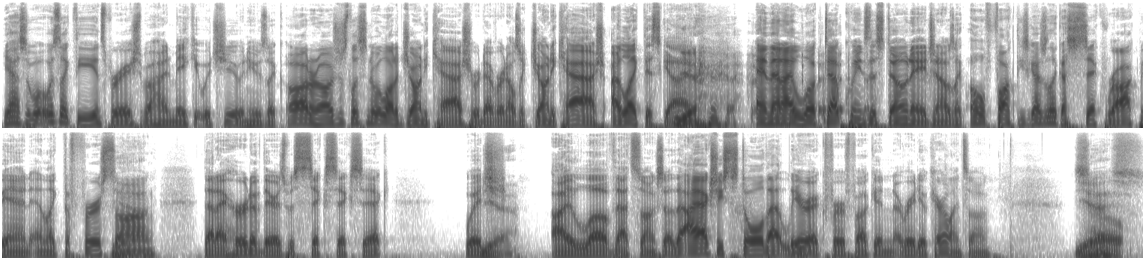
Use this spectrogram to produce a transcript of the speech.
yeah. So what was like the inspiration behind "Make It Wit Chu"? And he was like, oh, I don't know. I was just listening to a lot of Johnny Cash or whatever, and I was like, Johnny Cash, I like this guy. Yeah. and then I looked up Queens of the Stone Age, and I was like, oh fuck, these guys are like a sick rock band. And like the first Yeah. song that I heard of theirs was "Sick, Sick, Sick," which Yeah. I love that song. So that, I actually stole that lyric for fucking a Radio Caroline song. Yes.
